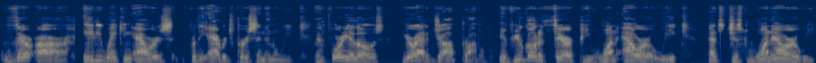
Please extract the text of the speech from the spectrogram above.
there are 80 waking hours for the average person in a week, and 40 of those you're at a job probably. If you go to therapy one hour a week, that's just one hour a week.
